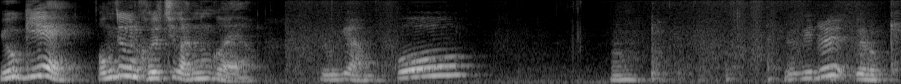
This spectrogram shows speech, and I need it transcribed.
여기에 엉덩이를 걸치고 앉는 거예요. 여기 앉고, 음. 여기를 이렇게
